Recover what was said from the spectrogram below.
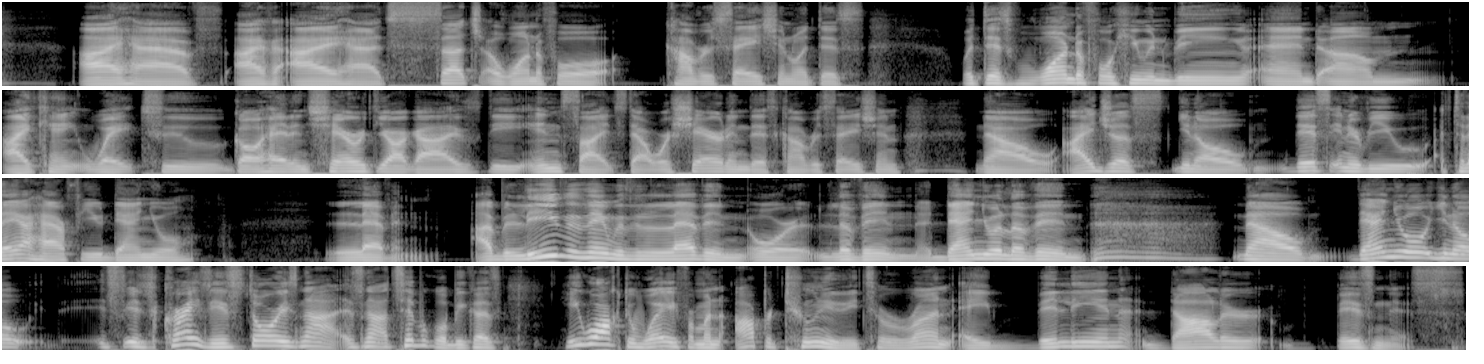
I have I've I had such a wonderful conversation with this with this wonderful human being and um I can't wait to go ahead and share with y'all guys the insights that were shared in this conversation. Now, I just, you know, this interview today I have for you Daniel Levin. I believe his name is Levin or Levin, Daniel Levin. Now, Daniel, you know, it's it's crazy. His story is not it's not typical because he walked away from an opportunity to run a billion dollar business.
